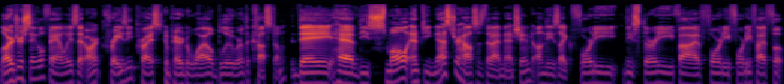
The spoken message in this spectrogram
larger single families that aren't crazy priced compared to Wild Blue or the Custom. They have these small empty nester houses that I mentioned on these like 40, these 35, 40, 45 foot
